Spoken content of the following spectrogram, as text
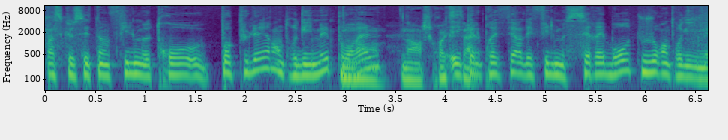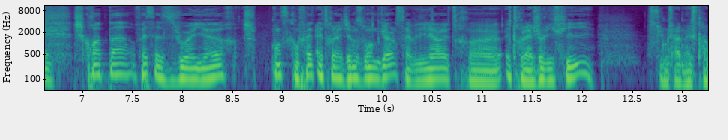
parce que c'est un film trop populaire entre guillemets pour non, elle, Non, je crois que et ça- qu'elle préfère des films cérébraux toujours entre guillemets. Je crois pas. En fait, ça se joue ailleurs. Je pense qu'en fait, être la James Bond girl, ça veut dire être euh, être la jolie fille. C'est une femme extra-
